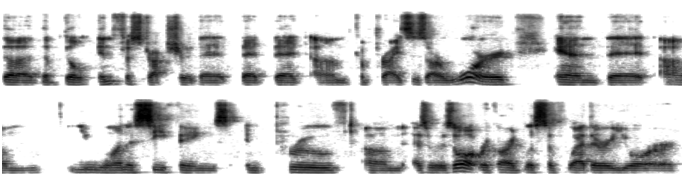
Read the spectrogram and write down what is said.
the the built infrastructure that that that um, comprises our ward and that um, you want to see things improved um, as a result, regardless of whether you're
